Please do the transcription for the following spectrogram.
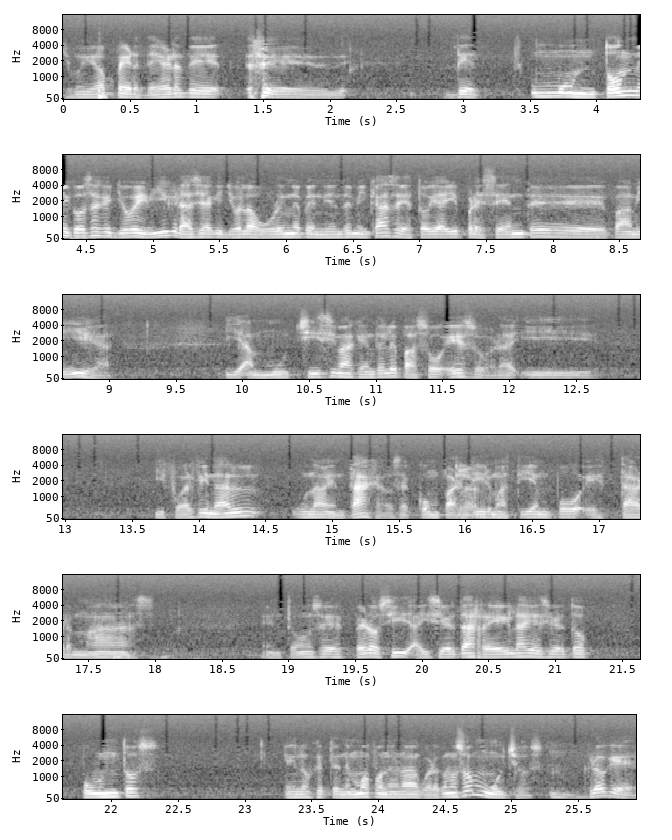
yo me iba a perder de, de, un montón de cosas que yo viví gracias a que yo laburo independiente en mi casa y estoy ahí presente para mi hija. Y a muchísima gente le pasó eso, ¿verdad? Y, y fue al final una ventaja, o sea, compartir más tiempo, estar más. Entonces, pero sí, hay ciertas reglas y hay ciertos puntos en los que tenemos que ponernos de acuerdo, que no son muchos. Creo que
